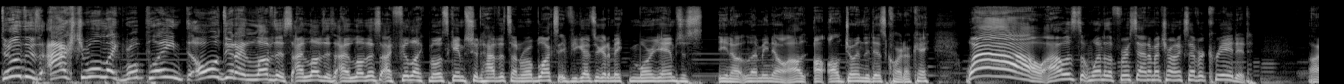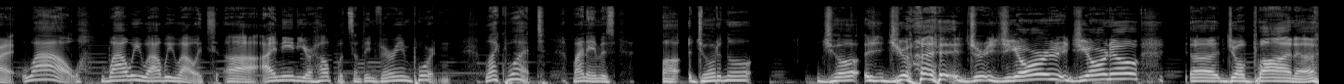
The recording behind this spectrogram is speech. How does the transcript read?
Dude, there's actual, like, role-playing- Oh, dude, I love this. I love this. I love this. I feel like most games should have this on Roblox. If you guys are gonna make more games, just, you know, let me know. I'll, I'll, join the Discord, okay? Wow! I was one of the first animatronics ever created. Alright, wow. Wowie, wowie, wow. It, uh, I need your help with something very important. Like what? My name is, uh, Giorno Gior, Giorno, uh, Jobana.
